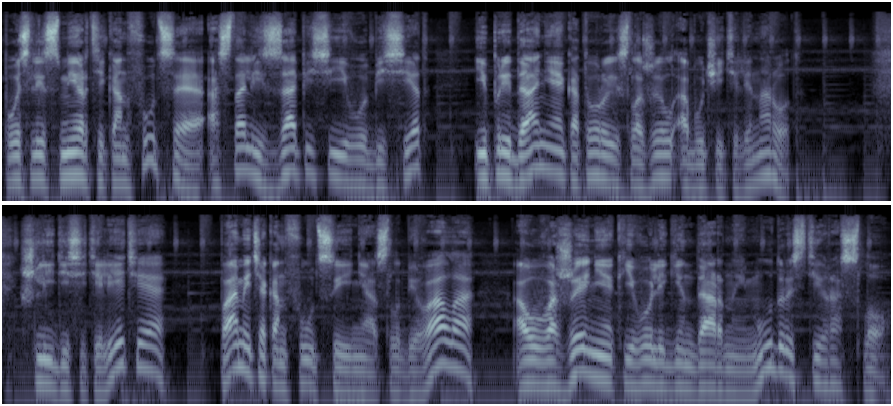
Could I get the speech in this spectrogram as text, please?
После смерти Конфуция остались записи его бесед и предания, которые сложил об учителе народ. Шли десятилетия, память о Конфуции не ослабевала, а уважение к его легендарной мудрости росло.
